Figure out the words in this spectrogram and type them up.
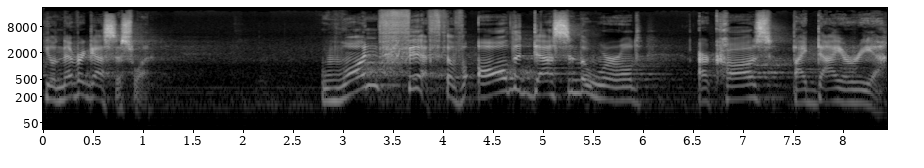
You'll never guess this one. One fifth of all the deaths in the world are caused by diarrhea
